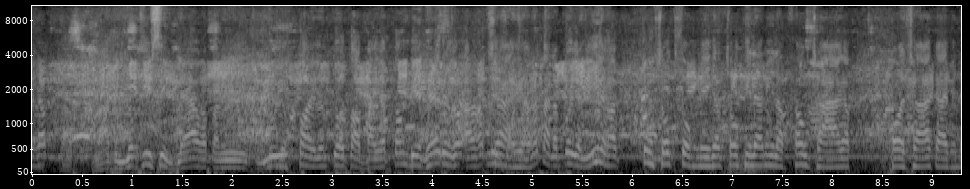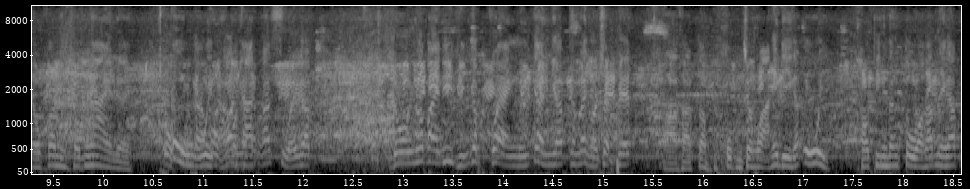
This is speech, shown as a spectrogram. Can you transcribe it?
นะครับ มาถึงยกที่10แล้วครับตอนนี้ลุยต่อยลำตัวต่อไปครับต้องเบียดให้เลยครับเอาครับหนึ่งสองสามแล้วตัดลำตัวอย่างนี้นะครับ ต้องชกทรงนี้ครับชกที่แล้วนี่เราเข้าช้าครับ พอช้ากลายเป็นโอคอนชกง่ายเลย โอ้โอ้โหโหเอาเอาคครัรับบครับสวยครับ โดนเข้าไปนี่ถึงกับแกว่งเหมือนกันครับทางด้านของชัดเพชรอ่าครับต้องคุมจังหวะให้ดีครับอุ้ยเขาทิ้งทั้งตัวครับนี่ครับ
